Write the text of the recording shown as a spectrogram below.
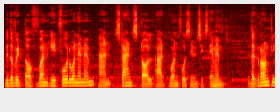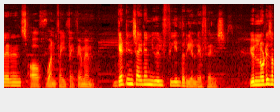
with a width of 1841 mm and stands tall at 1476 mm with a ground clearance of 155 mm. Get inside and you will feel the real difference. You'll notice a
